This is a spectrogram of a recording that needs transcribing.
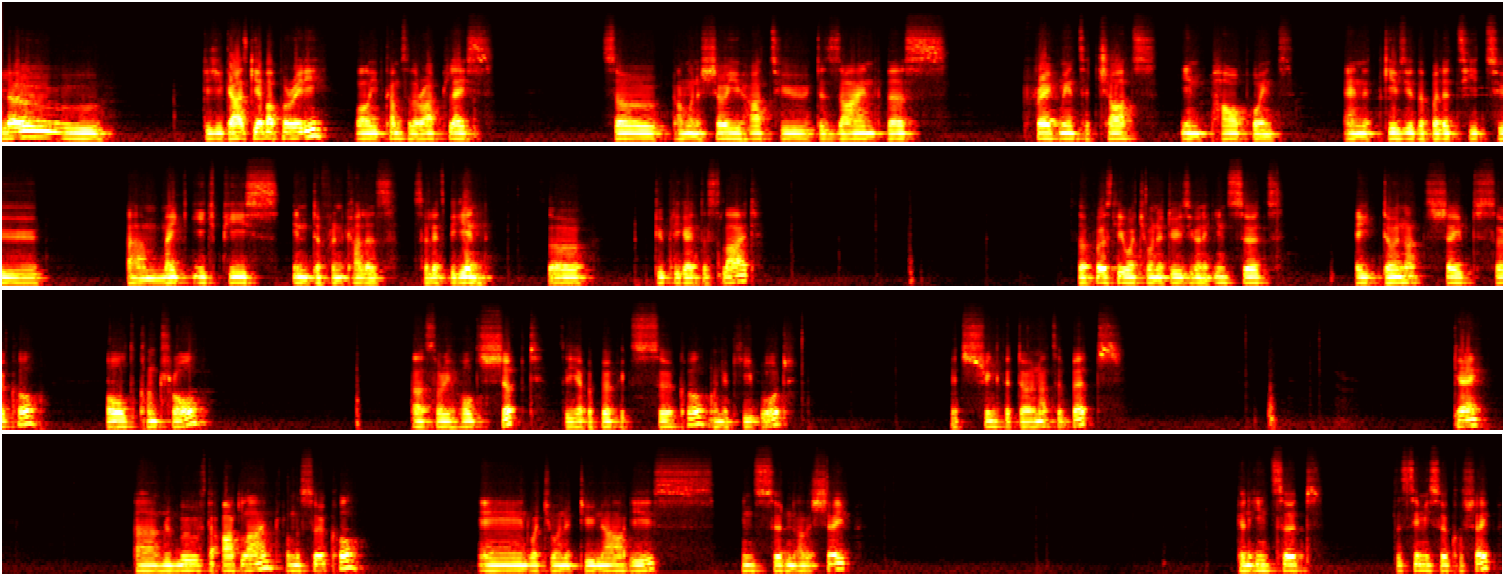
Hello. Did you guys give up already? Well, you've come to the right place. So I'm going to show you how to design this fragmented chart in PowerPoint. And it gives you the ability to um, make each piece in different colors. So let's begin. So duplicate the slide. So firstly, what you want to do is you're going to insert a donut shaped circle, hold control, uh, sorry, hold shift. So you have a perfect circle on your keyboard. Let's shrink the donut a bit. Okay. Um, remove the outline from the circle. And what you want to do now is insert another shape. Going to insert the semicircle shape.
